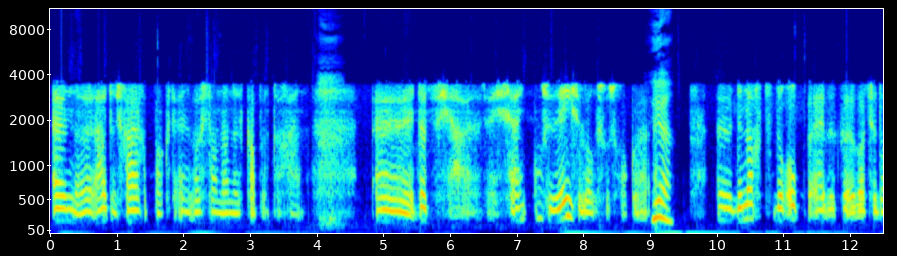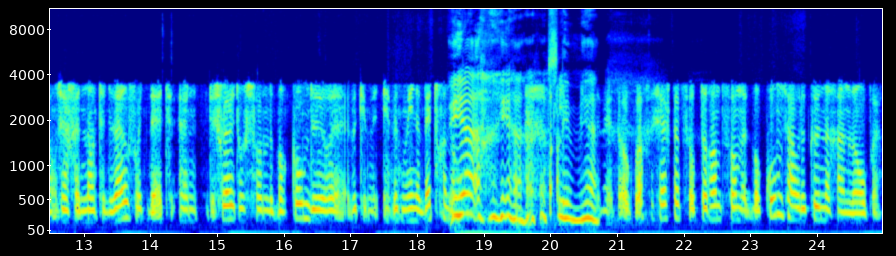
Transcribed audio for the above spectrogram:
En eh, had een schaar gepakt en was dan aan het kappen gegaan. Eh, dat, ja, wij zijn ons wezenloos geschrokken. Ja. Eh, de nacht erop heb ik, eh, wat ze dan zeggen, natte dweil voor het bed. En de sleutels van de balkondeuren heb ik, in, heb ik mee naar bed genomen. Ja, ja, slim, ja. Er werd ook wel gezegd dat ze op de rand van het balkon zouden kunnen gaan lopen.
